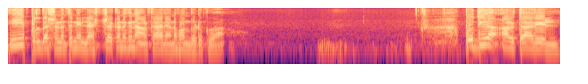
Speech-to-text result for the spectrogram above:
ഈ പ്രദർശനത്തിന് ലക്ഷക്കണക്കിന് ആൾക്കാരാണ് പങ്കെടുക്കുക. പുതിയ അൾത്താരയിൽ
